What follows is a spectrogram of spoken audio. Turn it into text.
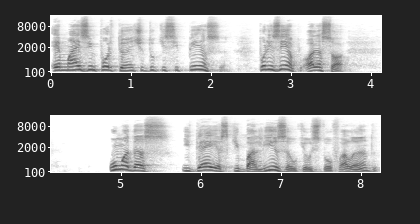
é mais importante do que se pensa. Por exemplo, olha só, uma das ideias que baliza o que eu estou falando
